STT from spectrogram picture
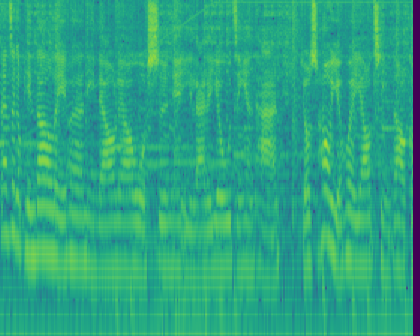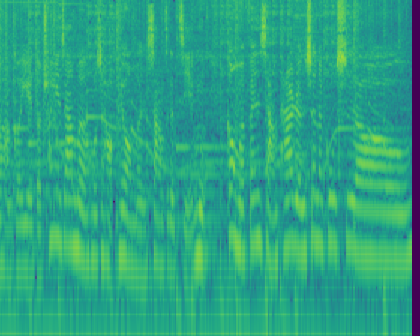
在这个频道里会和你聊聊我十年以来的业务经验谈，有时候也会邀请到各行各业的创业家们或是好朋友们上这个节目，跟我们分享他人生的故事哦。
